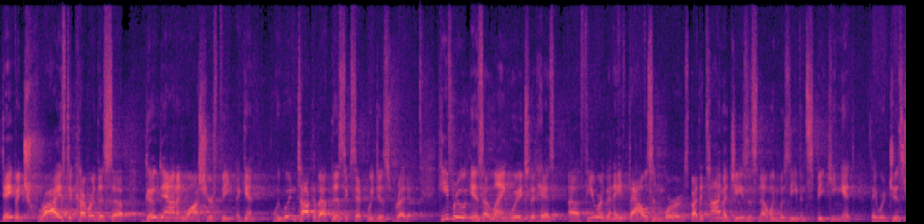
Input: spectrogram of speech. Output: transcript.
David tries to cover this up. Go down and wash your feet. Again, we wouldn't talk about this except we just read it. Hebrew is a language that has uh, fewer than 8,000 words. By the time of Jesus, no one was even speaking it, they were just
